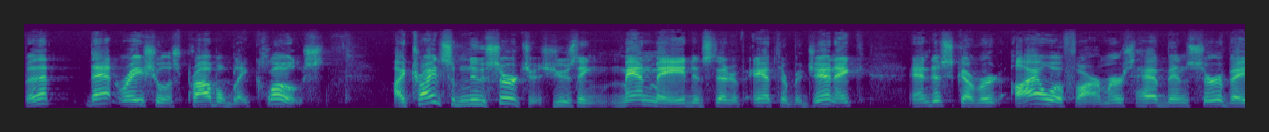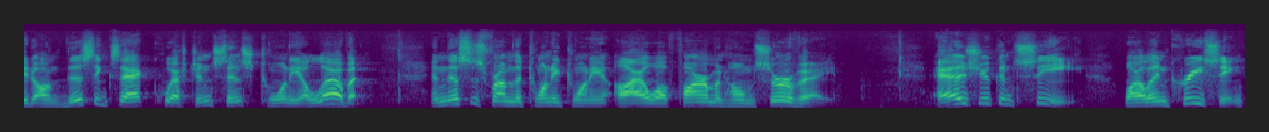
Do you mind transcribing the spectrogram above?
but that, that ratio is probably close. I tried some new searches using man made instead of anthropogenic and discovered Iowa farmers have been surveyed on this exact question since 2011. And this is from the 2020 Iowa Farm and Home Survey. As you can see, while increasing,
